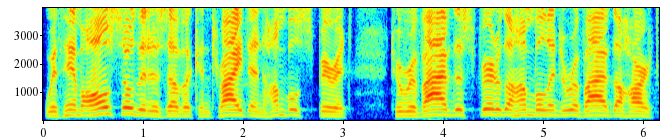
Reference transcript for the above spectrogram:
with him also that is of a contrite and humble spirit, to revive the spirit of the humble and to revive the heart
